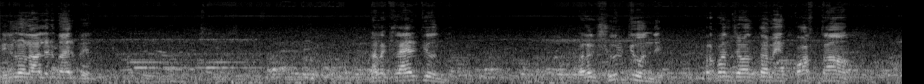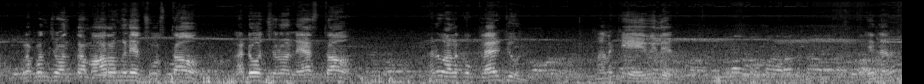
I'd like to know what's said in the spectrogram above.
మిగిలిన వాళ్ళు ఆల్రెడీ మారిపోయింది వాళ్ళకి క్లారిటీ ఉంది. వాళ్ళకి షూరిటీ ఉంది. ప్రపంచం అంతా మేము కోస్తాం. ప్రపంచం అంతా మారంగానే చూస్తాం. అడ్డు వచ్చిన నేస్తాం అని వాళ్ళకు క్లారిటీ ఉంది. మనకి ఏమీ లేదు. ఏంటన్నా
